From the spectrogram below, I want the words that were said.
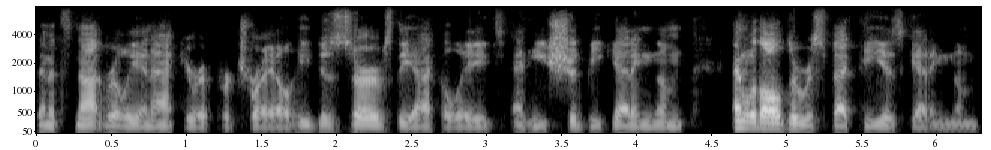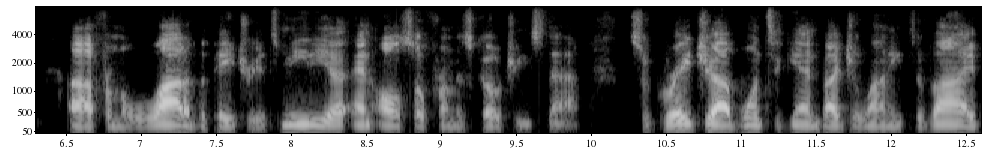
then it's not really an accurate portrayal. He deserves the accolades and he should be getting them. And with all due respect, he is getting them uh, from a lot of the Patriots media and also from his coaching staff. So great job once again by Jahlani Tavai.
